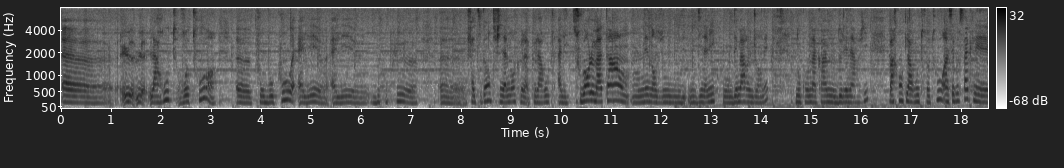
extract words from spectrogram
la route retour, pour beaucoup, elle est, elle est beaucoup plus euh, fatigante finalement que la, que la route allait. Souvent le matin, on, est dans une, dynamique où on démarre une journée, donc on a quand même de l'énergie. Par contre, la route retour, hein, c'est pour ça que les,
